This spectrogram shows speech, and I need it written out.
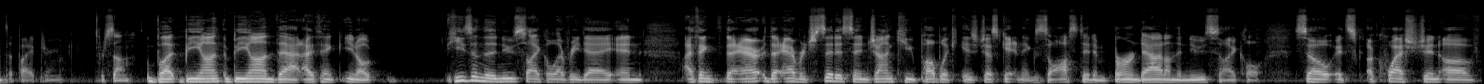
It's a pipe dream for some. but beyond beyond that, I think you know he's in the news cycle every day, and I think the the average citizen, John Q. Public, is just getting exhausted and burned out on the news cycle. So it's a question of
